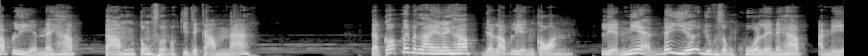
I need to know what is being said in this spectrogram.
รับเหรียญนะครับ ตามตรงส่วนของกิจกรรมนะ แต่ก็ไม่เป็นไรนะครับเดี๋ยวรับเหรียญก่อน เหรียญเนี่ยได้เยอะอยู่พอสมควรเลยนะครับ อันนี้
